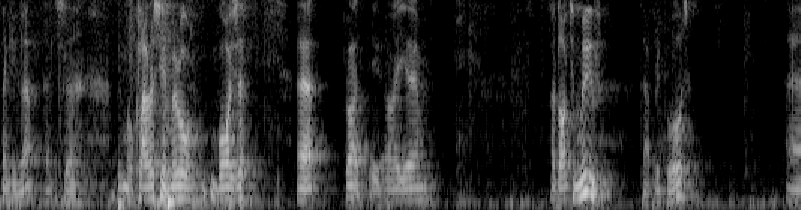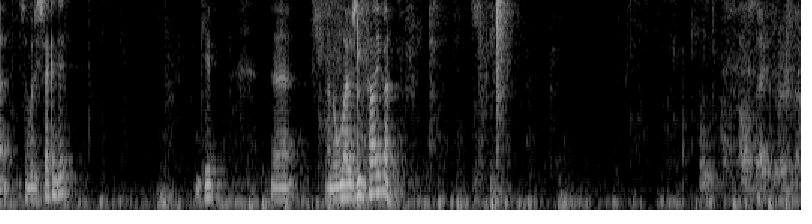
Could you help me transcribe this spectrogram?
Thank you for that. That's uh, a bit more clarity and we're all wiser. Uh, right, I, um, I'd like to move that report. Uh, somebody second it? Thank you. Uh, and all those in favour? I'll stay for the rest of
